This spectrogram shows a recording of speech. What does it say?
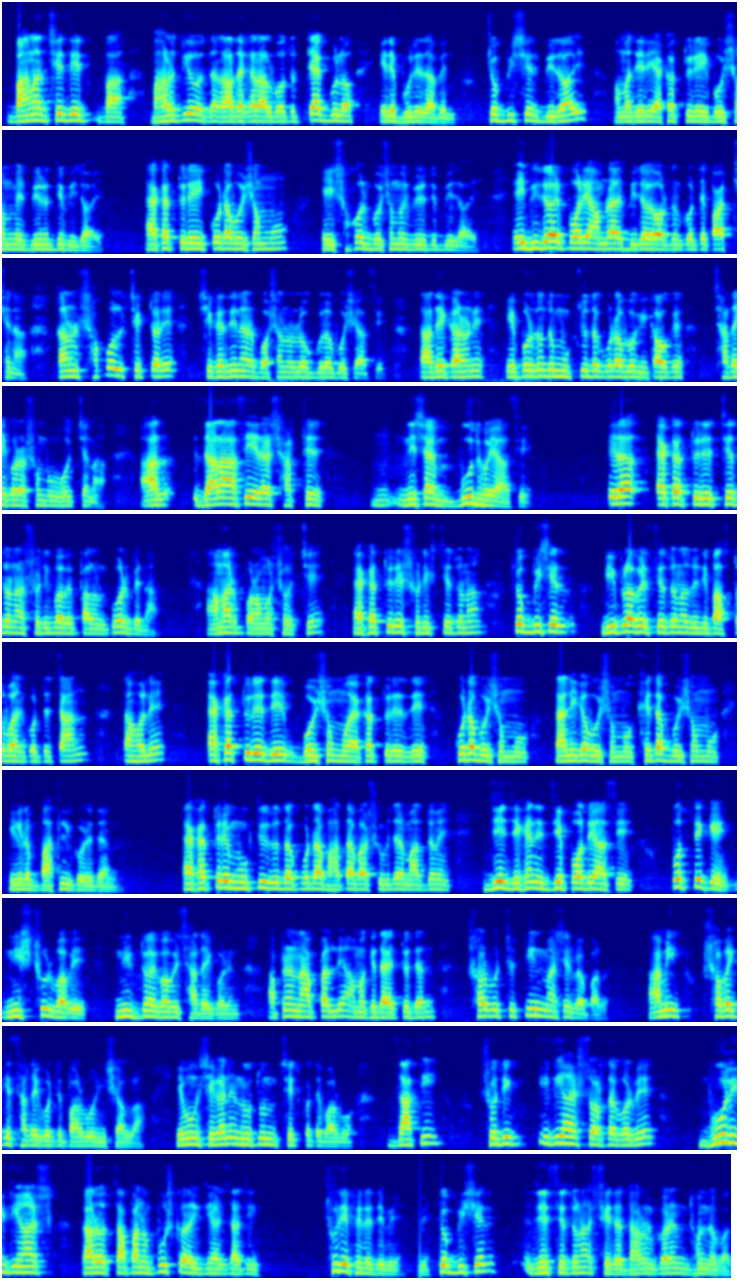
বাংলাদেশে যে বা ভারতীয় রাজাকার আলবদর ট্যাগগুলো এটা ভুলে যাবেন। চব্বিশের বিজয় আমাদের এই একাত্তরের এই বৈষম্যের বিরুদ্ধে বিজয়। একাত্তরে এই কোটা বৈষম্য, এই সকল বৈষম্যের বিরুদ্ধে বিজয়। এই বিজয়ের পরে আমরা বিজয় অর্জন করতে পারছি না। কারণ সকল সেক্টরে শেখ হাসিনার বসানো লোকগুলো বসে আছে। তাদের কারণে এ পর্যন্ত মুক্তিযুদ্ধ করাবো কি কাউকে ছাঁটাই করা সম্ভব হচ্ছে না। আর যারা আছে, এরা স্বার্থের নেশায় বুধ হয়ে আছে। এরা একাত্তরের চেতনা সঠিকভাবে পালন করবে না। আমার পরামর্শ হচ্ছে, একাত্তরের সঠিক চেতনা, চব্বিশের বিপ্লবের চেতনা যদি বাস্তবায়ন করতে চান, তাহলে একাত্তরে যে বৈষম্য একাত্তরে যে কোটা বৈষম্য, তালিকা বৈষম্য, খেতাব বৈষম্য, এগুলো বাতিল করে দেন। একাত্তরে মুক্তিযোদ্ধা কোটা, ভাতা বা সুবিধার মাধ্যমে যে যেখানে যে পদে আছে, প্রত্যেকে নিষ্ঠুরভাবে, নির্দয়ভাবে ছাঁটাই করেন। আপনারা না পারলে আমাকে দায়িত্ব দেন, সর্বোচ্চ তিন মাসের ব্যাপার। আমি সবাইকে ছাঁটাই করতে পারব ইনশাল্লাহ এবং সেখানে নতুন সেট করতে পারব। জাতি সঠিক ইতিহাস চর্চা করবে, ভুল ইতিহাস, কারও চাপানো পুশ করা ইতিহাস জাতি ছুঁড়ে ফেলে দেবে। চব্বিশের যে চেতনা, সেটা ধারণ করেন। ধন্যবাদ।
